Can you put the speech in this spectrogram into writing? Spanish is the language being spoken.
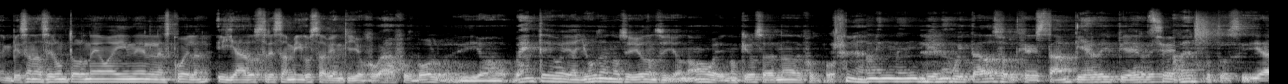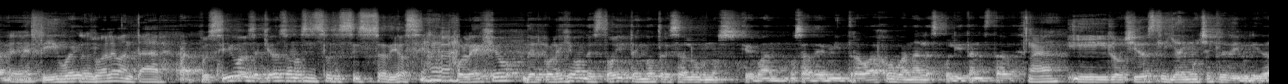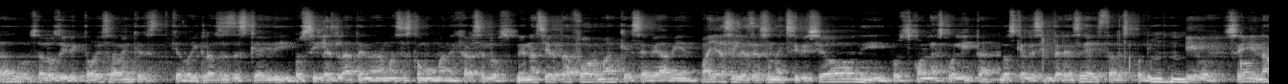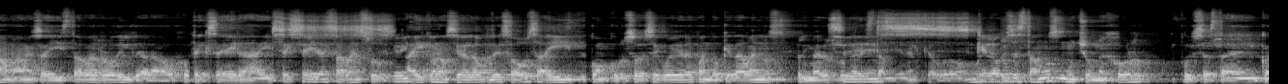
Empiezan a hacer un torneo ahí en la escuela y ya dos, tres amigos sabían que yo jugaba fútbol, güey. Y yo, vente, güey, ayúdanos, ayúdanos. Y yo, no, güey, no quiero saber nada de fútbol. bien, agüitados porque estaban pierde y pierde. A ver, putos. Y ya me metí, güey. Los voy a levantar. Ah, pues sí, güey, o sea, eso no sí, sí sucedió. Sí. colegio, del colegio donde estoy, tengo tres alumnos que van, o sea, de mi trabajo van a la escuelita en las tardes. Ah. Y lo chido es que ya hay mucha credibilidad, güey. o sea, los directores saben que, que doy clases de skate y pues sí les late, nada más es como manejárselos de una cierta forma que se vea bien. Vaya si les des una exhibición y pues con la escuelita, los que les interese, ahí está la escuelita. Y güey, sí, no mames, ahí estaba el Rodil de Araujo, Texeira, ahí Texeira estaba en su, ahí conocía a Lauk de Sousa, ahí concursó ese güey, era cuando quedaba en los primeros lugares también el cabrón. Que Nosotros estamos mucho mejor pues hasta en,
